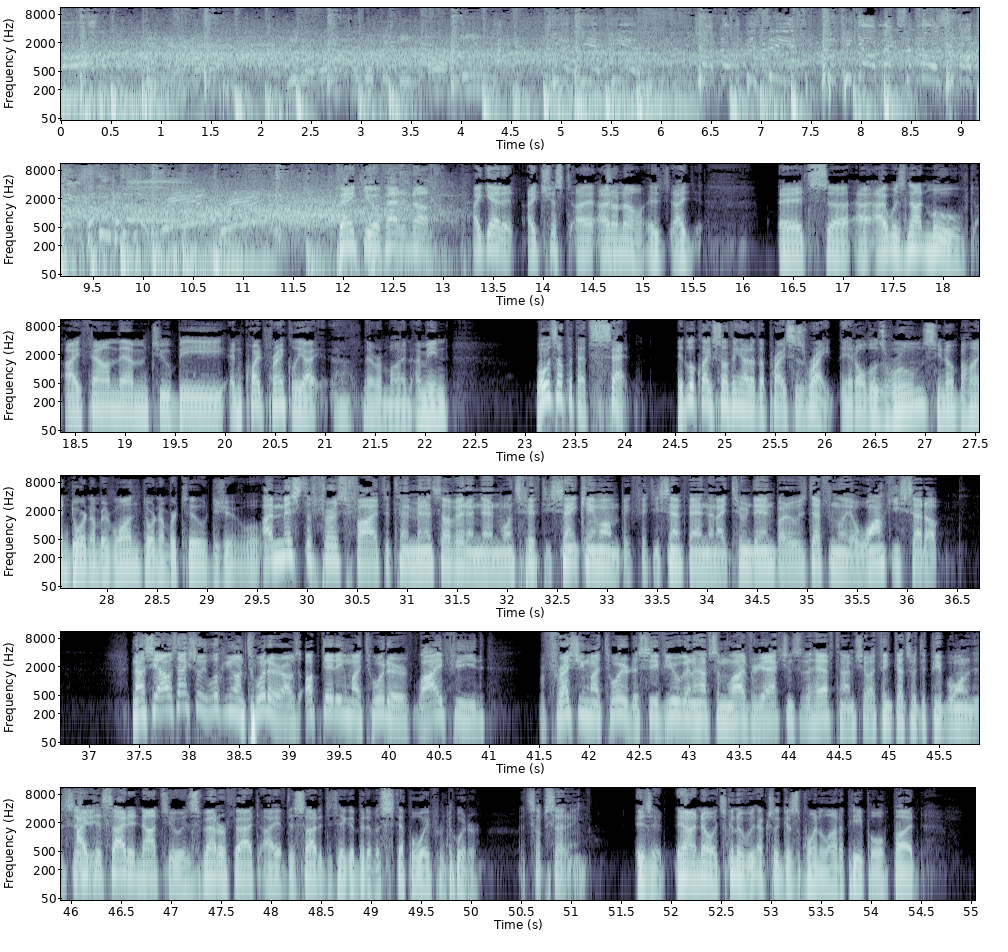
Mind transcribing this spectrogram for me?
Thank you. I've had enough. I get it. I just, I, I don't know. It's, I, it's, uh, I, I, was not moved. I found them to be, and quite frankly, I, oh, never mind. I mean, what was up with that set? It looked like something out of The Price is Right. They had all those rooms, you know, behind door number one, door number two. Did you? I missed the first five to ten minutes of it, and then once Fifty Cent came on, big Fifty Cent fan, then I tuned in. But it was definitely a wonky setup. Now, see, I was actually looking on Twitter. I was updating my Twitter live feed refreshing my Twitter to see if you were going to have some live reactions to the halftime show. I think that's what the people wanted to see. I decided not to. As a matter of fact, I have decided to take a bit of a step away from Twitter. That's upsetting. Is it? Yeah, I know it's going to actually disappoint a lot of people, but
